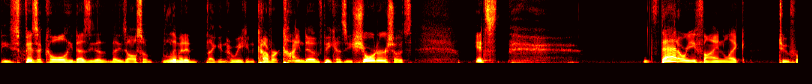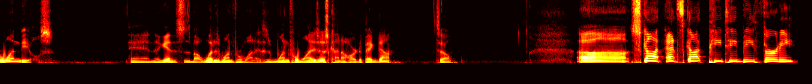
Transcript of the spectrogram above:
He's physical. He does, the but he's also limited, like in who he can cover, kind of because he's shorter. So it's, it's, it's that, or you find like two for one deals. And again, this is about what is one for one. This is one for one is just kind of hard to peg down. So uh, Scott at Scott PTB thirty.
